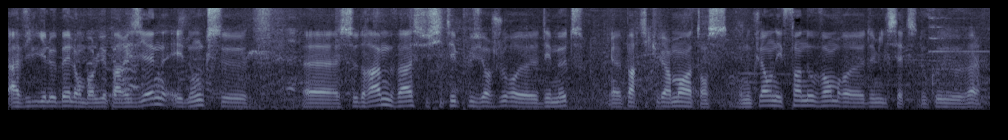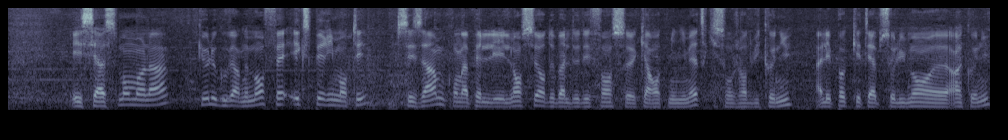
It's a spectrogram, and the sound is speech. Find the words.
à Villiers-le-Bel en banlieue parisienne. Et donc ce, drame va susciter plusieurs jours d'émeutes particulièrement intenses. Et donc là, on est fin novembre euh, 2007. Donc voilà. Et c'est à ce moment-là que le gouvernement fait expérimenter ces armes qu'on appelle les lanceurs de balles de défense euh, 40 mm, qui sont aujourd'hui connus, à l'époque qui étaient absolument euh, inconnus,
